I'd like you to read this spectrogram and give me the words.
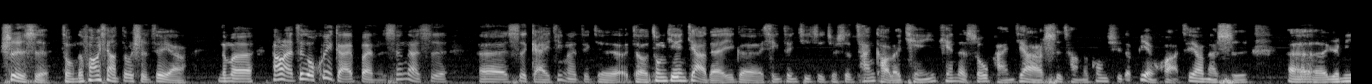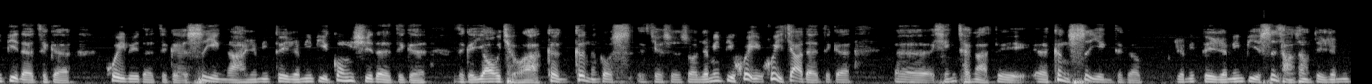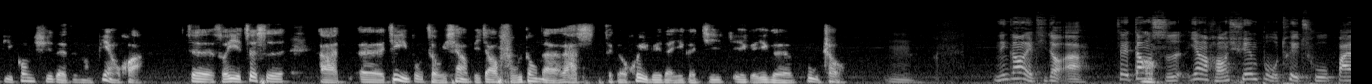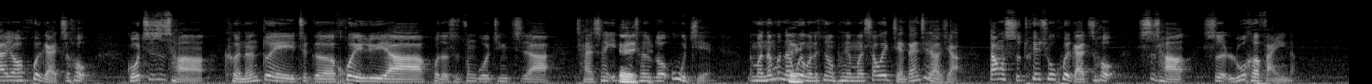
是是，总的方向都是这样。那么当然，这个汇改本身呢是。呃，是改进了这个叫中间价的一个形成机制，就是参考了前一天的收盘价、市场的供需的变化，这样呢使呃人民币的这个汇率的这个适应啊，人民对人民币供需的这个这个要求啊，更更能够适，就是说人民币汇汇价的这个呃形成啊，对呃更适应这个人民对人民币市场上对人民币供需的这种变化。这所以这是啊呃进一步走向比较浮动的啊这个汇率的一个机一个一个步骤。嗯，您刚刚也提到啊，在当时央行宣布退出八幺幺汇改之后，国际市场可能对这个汇率啊或者是中国经济啊产生一定程度的误解。那么能不能为我们的听众朋友们稍微简单介绍一下，当时推出汇改之后，市场是如何反应的？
